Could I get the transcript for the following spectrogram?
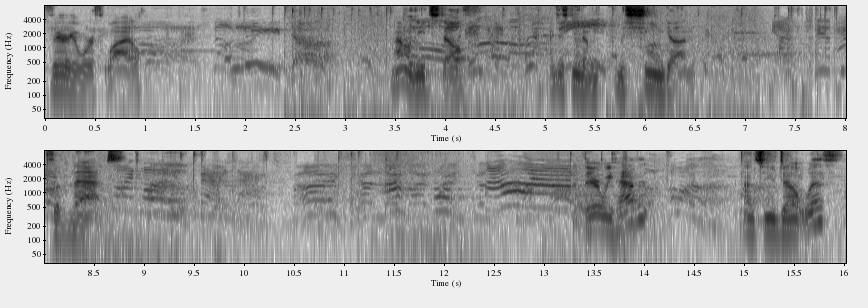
Very worthwhile. I don't need stealth. I just need a machine gun. For that. There we have it. That's you dealt with.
